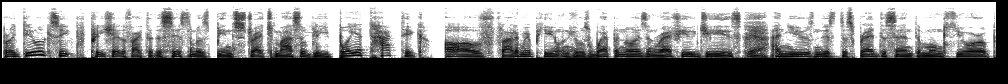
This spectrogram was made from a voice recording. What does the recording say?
But I do appreciate the fact that the system has been stretched massively by a tactic of Vladimir Putin, who was weaponizing refugees yeah. and using this to spread dissent amongst Europe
